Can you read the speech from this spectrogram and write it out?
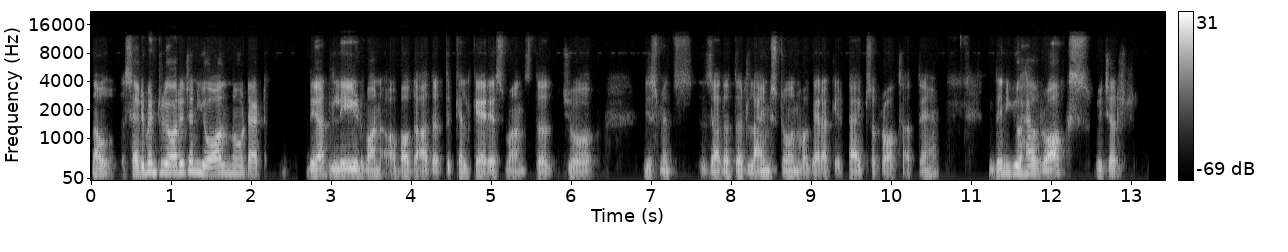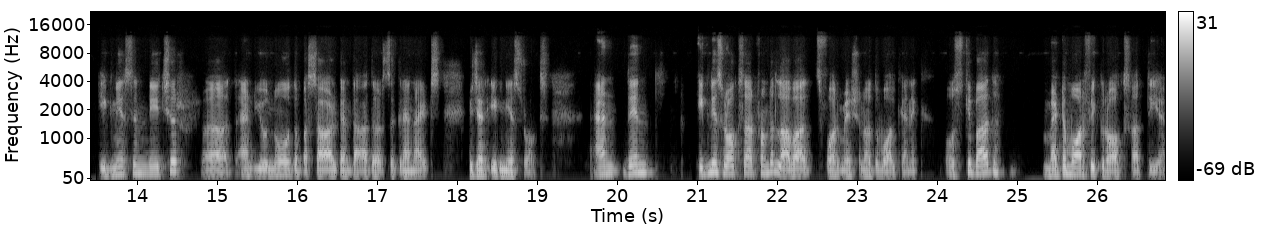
Now sedimentary origin you all know that they are laid one above the other the calcareous ones the jo जिसमें ज़्यादातर लाइम स्टोन वगैरह के टाइप्स ऑफ़ रॉक्स आते हैं. Then you have rocks which are igneous in nature and you know the basalt and the others granites which are igneous rocks and then igneous rocks are from the lava formation of the volcanic उसके बाद मेटामॉर्फिक रॉक्स आती है.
